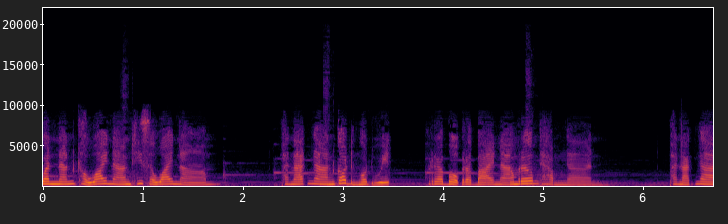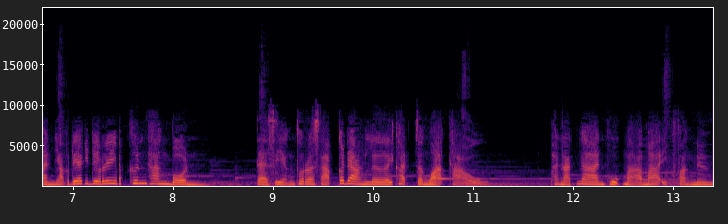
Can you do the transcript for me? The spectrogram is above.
วันนั้นเขาว่ายน้ำที่สระว่ายน้ำพนักงานก็งดวิทย์ระบบระบายน้ำเริ่มทำงาน พนักงานอยากเรียกเดรีบขึ้นข้างบน แต่เสียงโทรศัพท์ก็ดังเลยขัดจังหวะเขา พนักงานผูกหมามาอีกฝั่งหนึ่ง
